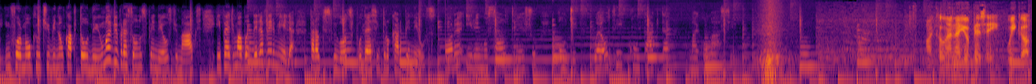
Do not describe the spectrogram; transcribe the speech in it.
e informou que o time não captou nenhuma vibração nos pneus de Max e pede uma bandeira vermelha para que os pilotos pudessem trocar pneus. Agora irei mostrar o trecho onde Welty contacta Michael Massey. Michael, I know you're busy. We got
